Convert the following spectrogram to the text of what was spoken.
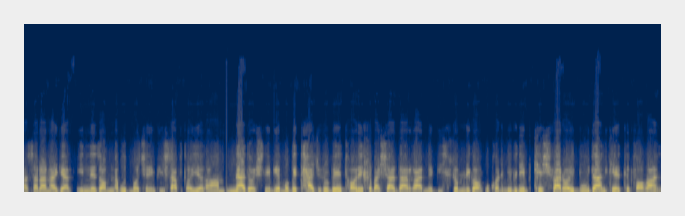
مثلا اگر این نظام نبود ما چنین پیشرفتهایی را هم نداشتیم. ما به تجربه تاریخ بشر در قرن بیستم نگاه بکنیم می‌بینیم کشورهایی بودن که اتفاقا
